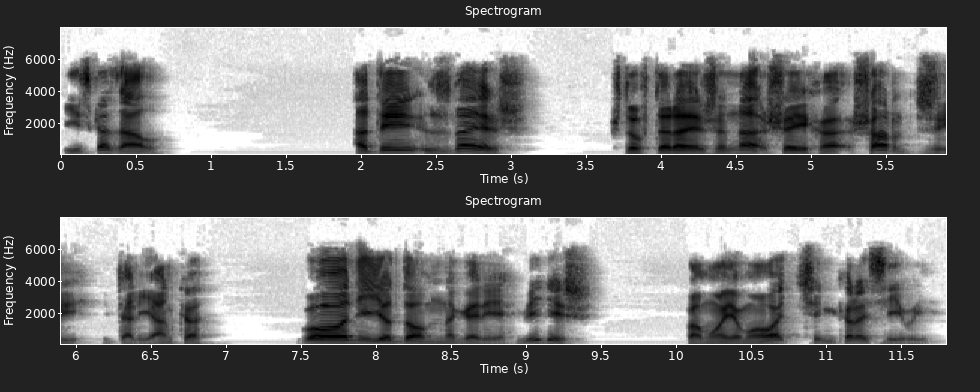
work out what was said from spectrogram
и сказал. — А ты знаешь, что вторая жена шейха Шарджи, итальянка. Вон ее дом на горе, видишь? По-моему, очень красивый.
